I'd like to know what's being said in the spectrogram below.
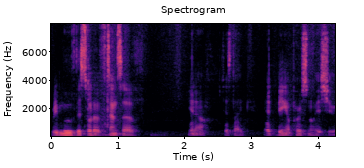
remove this sort of sense of you know, just like it being a personal issue.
